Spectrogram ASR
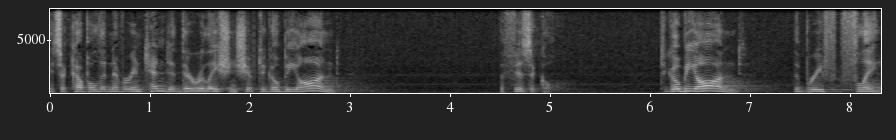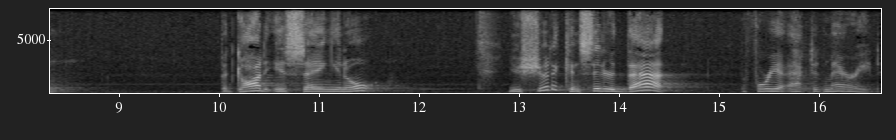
it's a couple that never intended their relationship to go beyond the physical, to go beyond the brief fling. But God is saying, you know, you should have considered that before you acted married.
